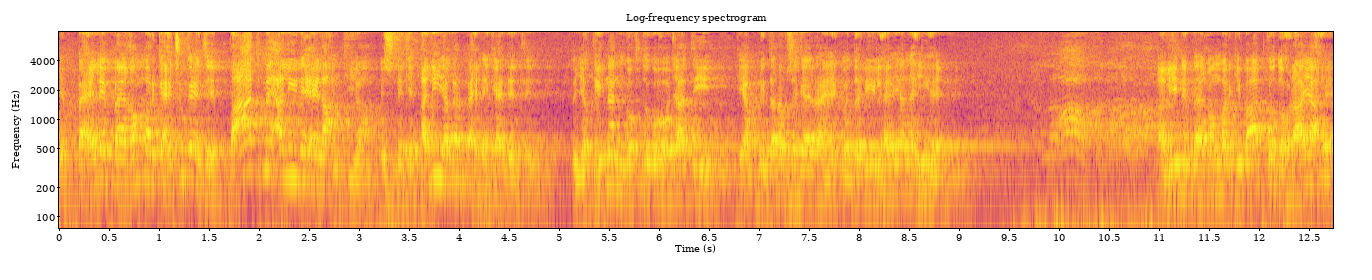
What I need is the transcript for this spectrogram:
یہ پہلے پیغمبر کہہ چکے تھے بعد میں علی نے اعلان کیا اس لیے کہ علی اگر پہلے کہہ دیتے تو یقیناً گفتگو ہو جاتی کہ اپنی طرف سے کہہ رہے ہیں کوئی دلیل ہے یا نہیں ہے علی نے پیغمبر کی بات کو دہرایا ہے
